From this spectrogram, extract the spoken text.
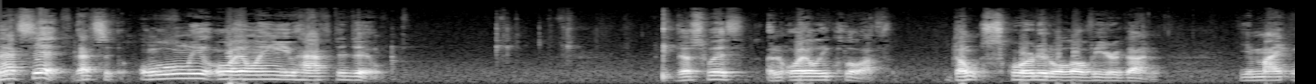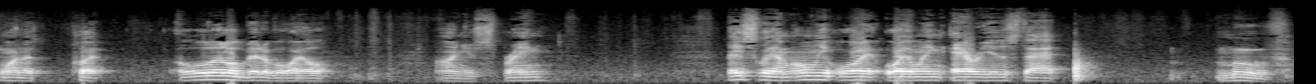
And that's it. That's the only oiling you have to do. Just with an oily cloth. Don't squirt it all over your gun. You might want to put a little bit of oil on your spring basically I'm only oil oiling areas that move.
